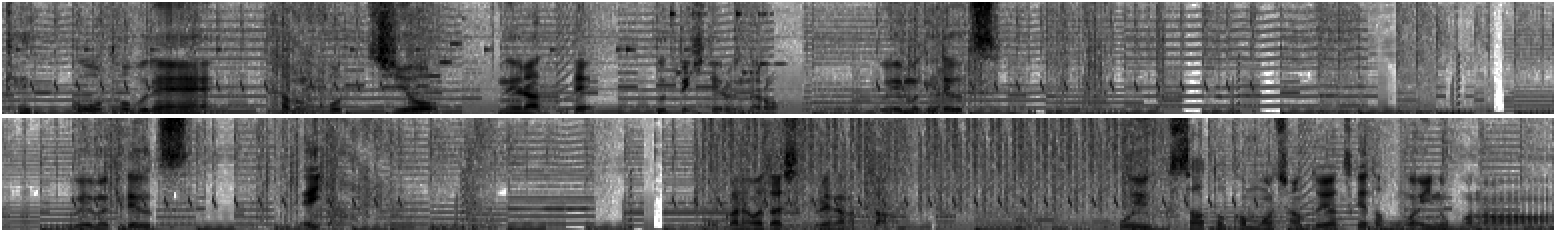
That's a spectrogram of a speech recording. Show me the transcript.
結構飛ぶね。多分こっちを狙って撃ってきてるんだろう。上向けて撃つ。上向きで撃つ。えい。お金は出してくれなかった。こういう草とかもちゃんとやっつけた方がいいのかな。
